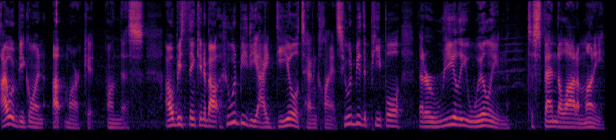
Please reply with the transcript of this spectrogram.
I would be going up market on this. I would be thinking about who would be the ideal 10 clients, who would be the people that are really willing to spend a lot of money.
